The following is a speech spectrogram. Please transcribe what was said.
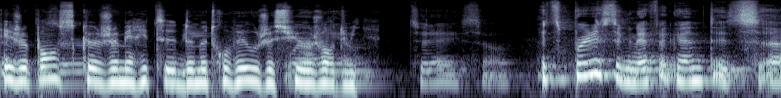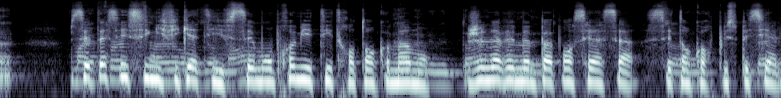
et je pense que je mérite de me trouver où je suis aujourd'hui. C'est assez significatif, c'est mon premier titre en tant que maman. Je n'avais même pas pensé à ça, c'est encore plus spécial.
